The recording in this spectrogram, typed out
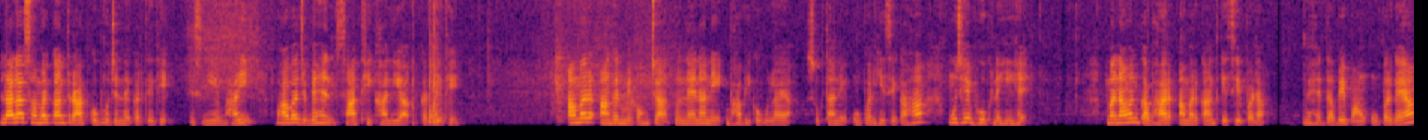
लाला समरकांत रात को भोजन न करते थे, इसलिए भाई, भावज, बहन साथ ही खा लिया करते थे। अमर आँगन में पहुँचा तो नैना ने भाभी को बुलाया। सुखता ने ऊपर ही से कहा, मुझे भूख नहीं है। मनावन का भार अमरकांत के सिर पड़ा। वह दबे पाँव ऊपर गया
